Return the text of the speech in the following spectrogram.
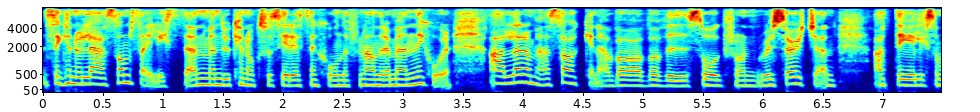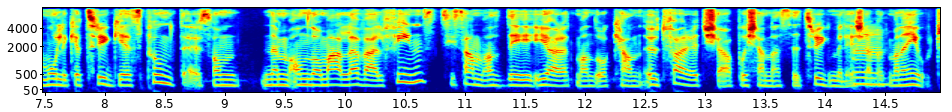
Sen kan du läsa om stylisten men du kan också se recensioner från andra människor. Alla de här sakerna var vad vi såg från researchen. Att det är liksom olika trygghetspunkter som om de alla väl finns tillsammans det gör att man då kan utföra ett köp och känna sig trygg med det köpet man har gjort.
